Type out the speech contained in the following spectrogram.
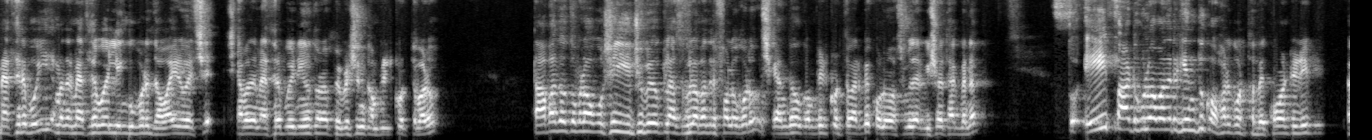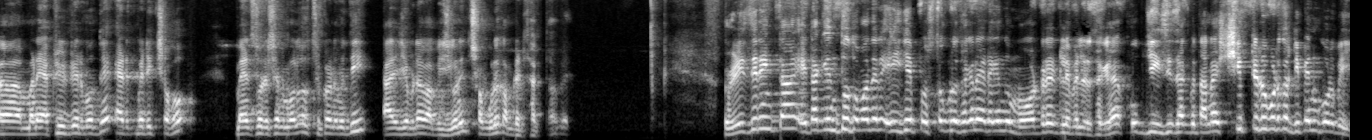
ম্যাথের বই, আমাদের ম্যাথের বইয়ের লিঙ্ক উপরে দেওয়াই রয়েছে, সে আমাদের ম্যাথের বই নিয়েও তোমরা প্রিপারেশন কমপ্লিট করতে পারো। তা বাদেও তোমরা অবশ্যই ইউটিউবেও ক্লাসগুলো আমাদের ফলো করো, সেখান থেকেও কমপ্লিট করতে পারবে, কোনো অসুবিধার বিষয় থাকবে না। তো এই পার্টগুলো আমাদের কিন্তু কভার করতে হবে কোয়ান্টিটিভ মানে অ্যাপটিটিউডের মধ্যে অ্যারিথমেটিক সহ ম্যানসুরেশন বলো ত্রিকোণমিতি অ্যালজেব্রা বা বীজগণিত সবগুলো কমপ্লিট থাকতে হবে। রিজনিংটা এটা কিন্তু তোমাদের এই যে প্রশ্নগুলো থাকে না, এটা কিন্তু মডারেট লেভেলের থাকে। হ্যাঁ খুব যে ইজি থাকবে তা নয়। শিফটের উপরে তো ডিপেন্ড করবেই।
